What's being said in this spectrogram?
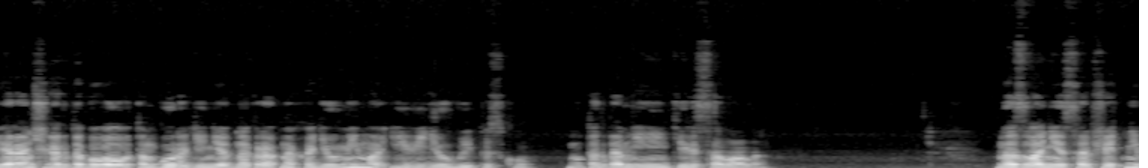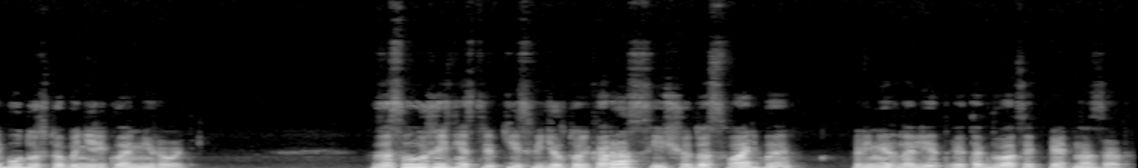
Я раньше, когда бывал в этом городе, неоднократно ходил мимо и видел выписку. Ну, тогда мне не интересовало. Название сообщать не буду, чтобы не рекламировать. За свою жизнь я стриптиз видел только раз, еще до свадьбы, примерно лет это 25 назад.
